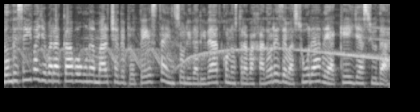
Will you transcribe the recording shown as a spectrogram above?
donde se iba a llevar a cabo una marcha de protesta en solidaridad con los trabajadores de basura de aquella ciudad.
